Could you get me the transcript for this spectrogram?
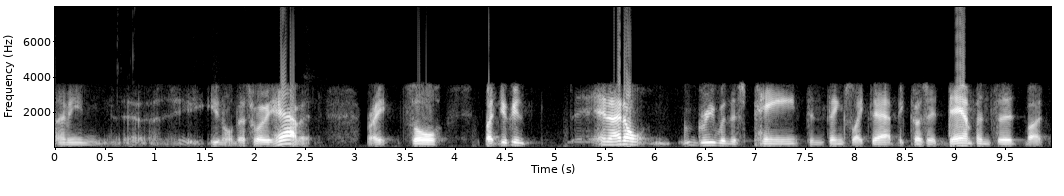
I mean, uh, you know that's why we have it, right? So, but you can, and I don't agree with this paint and things like that because it dampens it, but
